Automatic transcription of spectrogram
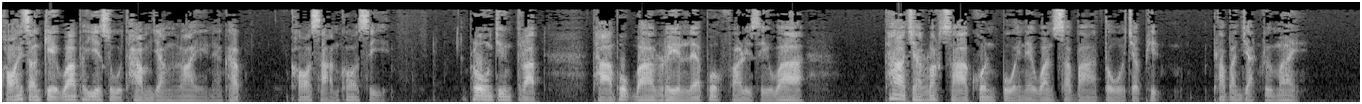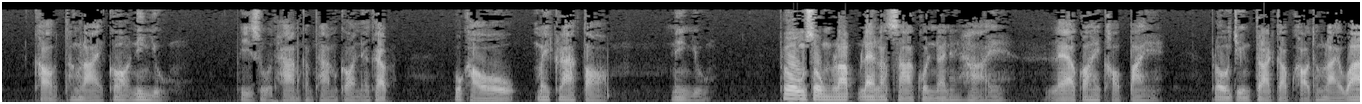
ขอให้สังเกตว่าพระเยซูทำอย่างไรนะครับ ข้อสามข้อสี่พระองค์จึงตรัสถามพวกบาเรนและพวกฟาริสีว่า ถ้าจะรักษาคนป่วยในวันสบาโตจะผิดพระบัญญัติหรือไม่ เขาทั้งหลายก็นิ่งอยู่พระเยซูถามคำถามก่อนนะครับ พวกเขาไม่กล้าตอบ นิ่งอยู่ พระองค์ทรงรับและรักษาคนนั้นให้หาย แล้วก็ให้เขาไป พระองค์จึงตรัสกับเขาทั้งหลายว่า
